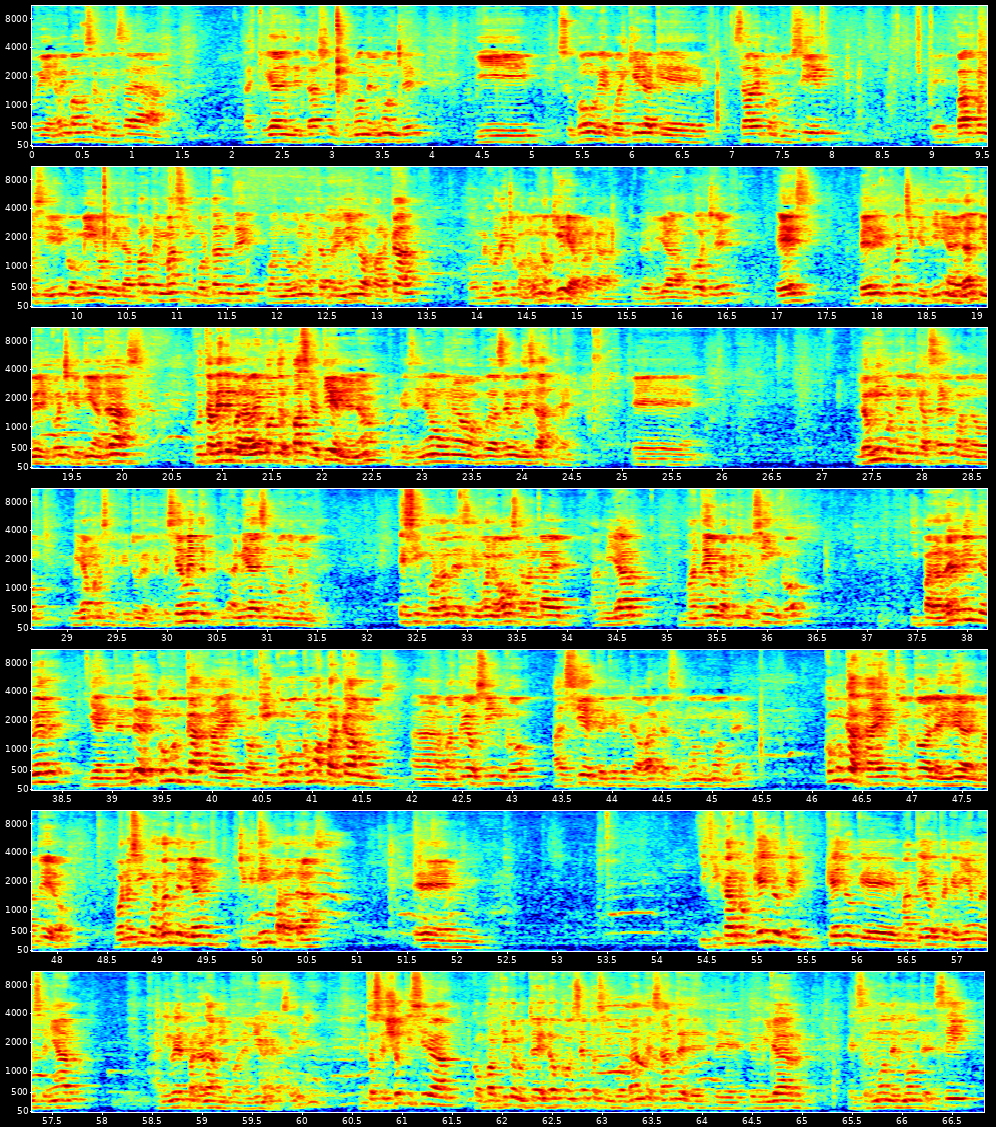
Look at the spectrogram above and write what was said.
Muy bien, hoy vamos a comenzar a, a estudiar en detalle el Sermón del Monte y supongo que cualquiera que sabe conducir eh, va a coincidir conmigo que la parte más importante cuando uno está aprendiendo a aparcar, o mejor dicho, cuando uno quiere aparcar, en realidad un coche, es ver el coche que tiene adelante y ver el coche que tiene atrás, justamente para ver cuánto espacio tiene, ¿no? Porque si no uno puede hacer un desastre. Eh, lo mismo tenemos que hacer cuando miramos las escrituras, y especialmente al mirar el Sermón del Monte. Es importante decir, bueno, vamos a arrancar a mirar Mateo capítulo 5, y para realmente ver y entender cómo encaja esto aquí, cómo, cómo aparcamos a Mateo 5 al 7, que es lo que abarca el Sermón del Monte, cómo encaja esto en toda la idea de Mateo, bueno, es importante mirar un chiquitín para atrás eh, y fijarnos qué es, lo que, qué es lo que Mateo está queriendo enseñar a nivel panorámico en el libro. ¿sí? Entonces yo quisiera compartir con ustedes dos conceptos importantes antes de, mirar el Sermón del Monte en sí.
